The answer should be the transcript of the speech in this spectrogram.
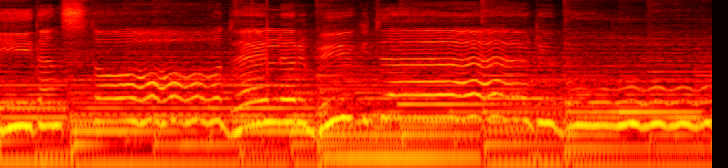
i den stad eller bygd där du bor?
